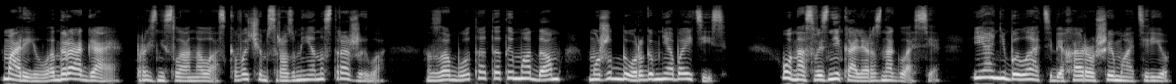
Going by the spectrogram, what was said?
«Марилла, дорогая», — произнесла она ласково, чем сразу меня насторожила. «Забота от этой мадам может дорого мне обойтись. У нас возникали разногласия. Я не была тебе хорошей матерью,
